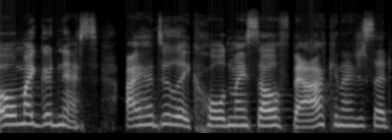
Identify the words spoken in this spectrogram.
Oh my goodness. I had to like hold myself back and I just said,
